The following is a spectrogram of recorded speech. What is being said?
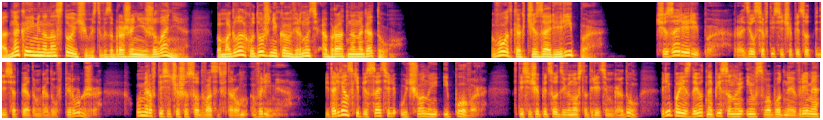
Однако именно настойчивость в изображении желания помогла художникам вернуть обратно наготу. Вот как Чезаре Риппа... Чезаре Риппа родился в 1555 году в Перудже, умер в 1622 в Риме. Итальянский писатель, ученый и повар. В 1593 году Рипа издает написанную им в свободное время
